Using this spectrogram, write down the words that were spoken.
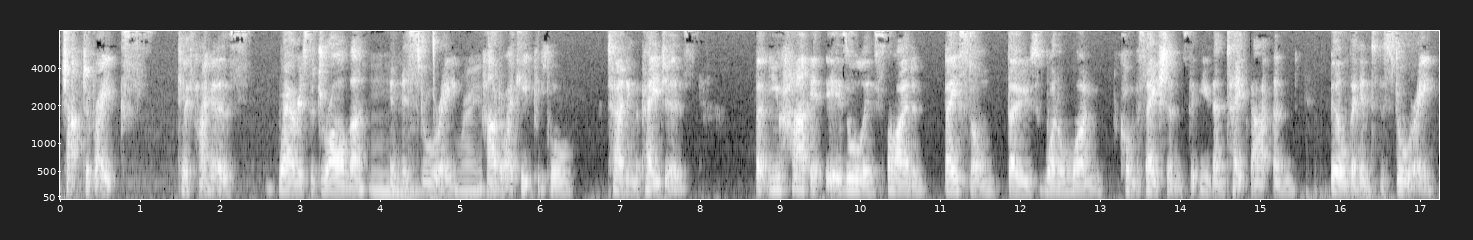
chapter breaks, cliffhangers, where is the drama mm. in this story? Right. How do I keep people turning the pages? But you have it is all inspired and based on those one-on-one conversations that you then take that and build it into the story.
